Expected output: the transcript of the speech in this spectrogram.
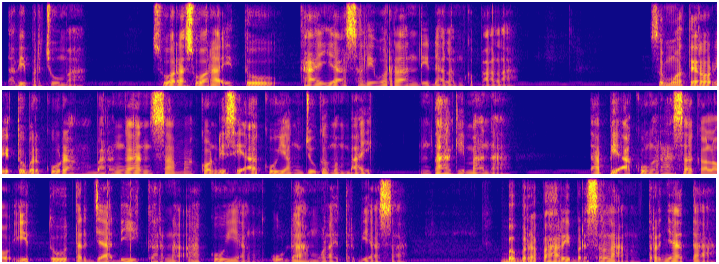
Tapi percuma. Suara-suara itu kayak seliweran di dalam kepala. Semua teror itu berkurang barengan sama kondisi aku yang juga membaik. Entah gimana, tapi aku ngerasa kalau itu terjadi karena aku yang udah mulai terbiasa. Beberapa hari berselang, ternyata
